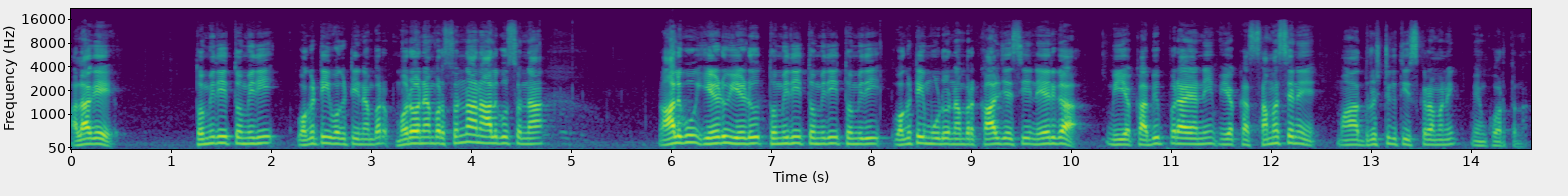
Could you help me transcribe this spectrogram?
అలాగే తొమ్మిది తొమ్మిది ఒకటి ఒకటి నెంబర్ మరో నెంబర్ సున్నా నాలుగు సున్నా నాలుగు ఏడు ఏడు తొమ్మిది తొమ్మిది తొమ్మిది ఒకటి మూడు నంబర్ కాల్ చేసి నేరుగా మీ యొక్క అభిప్రాయాన్ని మీ యొక్క సమస్యని మా దృష్టికి తీసుకురామని మేము కోరుతున్నాం.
